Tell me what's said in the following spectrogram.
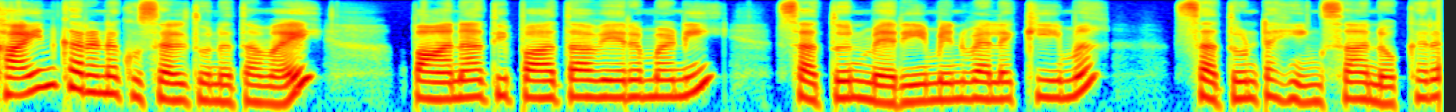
කයින් කරන කුසල් තුන තමයි පානාතිපාතා වේරමණී, සතුන් මෙරීමෙන් වැළකීම, සතුන්ට හිංසා නොකර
